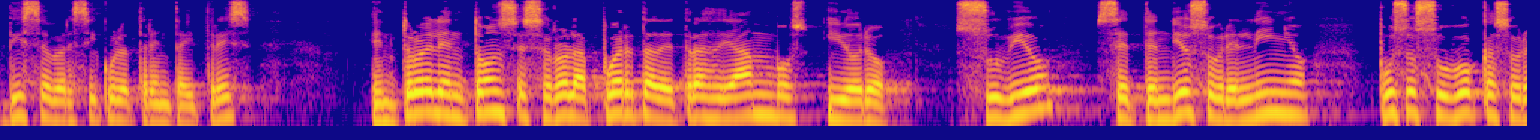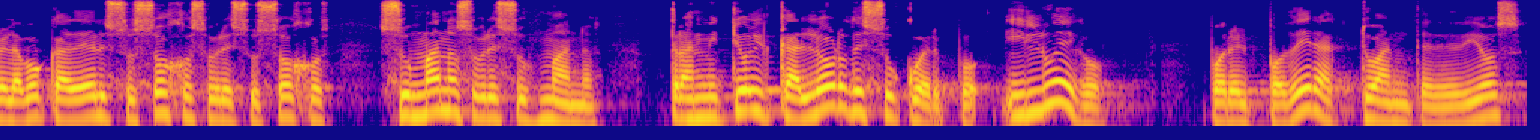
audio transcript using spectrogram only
Dice versículo 33, entró él entonces, cerró la puerta detrás de ambos y oró. Subió, se tendió sobre el niño, puso su boca sobre la boca de él, sus ojos sobre sus ojos, su mano sobre sus manos, transmitió el calor de su cuerpo y luego, por el poder actuante de Dios,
